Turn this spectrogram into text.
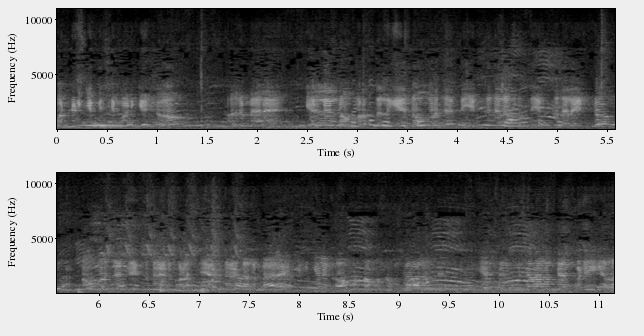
ಮಣ್ಣಿಡಿಕೆ ಬಿಸಿ ಮಾಡ್ಕೊಂಡು ಅದ್ರ ಮೇಲೆ ಎಲ್ಲೆಲ್ಲಿ ನೋವು ಬರುತ್ತೆ ನನಗೆ ನೋವುಗಳ ಜೊತೆ ಎಕ್ಕದೆಲ್ಲ ಬರುತ್ತೆ ಎಕ್ಕದೆಲ್ಲ ಇಟ್ಟು ನೋವುಗಳ ಜೊತೆ ಎಕ್ಕದೆಲ್ಲ ಇಟ್ಕೊಳ್ಳಿ ಎಕ್ಕದೆಲ್ಲ ಅದ್ರ ಮೇಲೆ ಇಟ್ಕೆಲೆ ಕಾಂಪೌಂಡ್ ಒಂದು ಹುಷಾರಾಗುತ್ತೆ ಎಷ್ಟು ಹುಷಾರಾಗುತ್ತೆ ಅಂದ್ಬಿಡಿ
